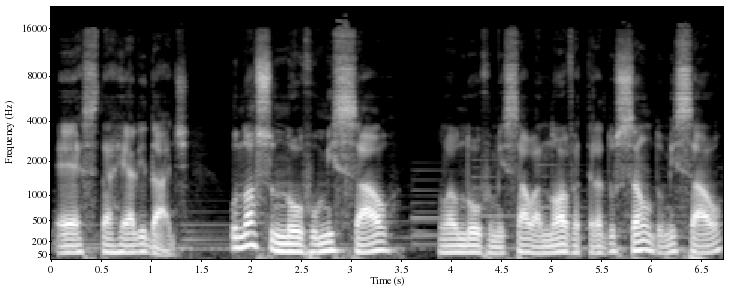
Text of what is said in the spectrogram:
esta realidade. O nosso novo missal, não é o novo missal, a nova tradução do missal,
